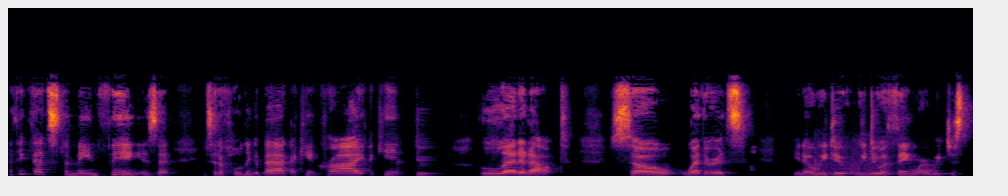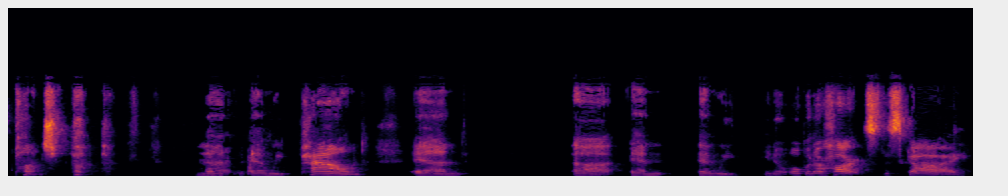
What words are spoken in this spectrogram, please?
I think that's the main thing is that instead of holding it back i can't cry i can't do let it out. So whether it's you know we do we do a thing where we just punch and, and we pound and uh, and and we you know open our hearts the sky.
